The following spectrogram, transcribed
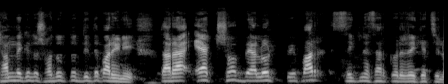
সামনে কিন্তু সদুত্তর দিতে পারেনি। তারা একশো ব্যালট পেপার সিগনেচার করে রেখেছিল।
